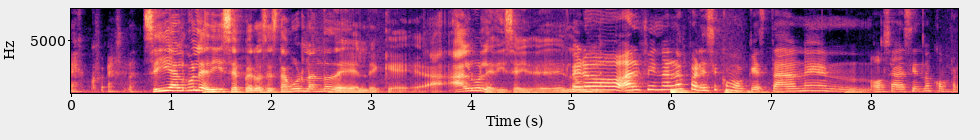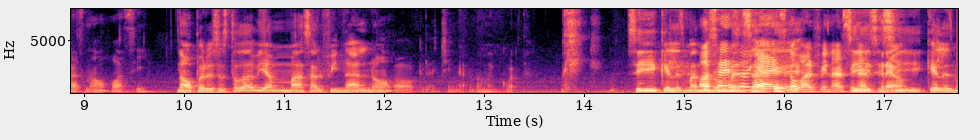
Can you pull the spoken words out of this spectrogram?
me acuerdo. Sí, algo le dice, pero se está burlando de él, de que a- algo le dice. eh, es Pero al final aparece como que están en, o sea, haciendo compras, ¿no? O así. No, pero eso es todavía más al final, ¿no? Oh, que la chingada, no me acuerdo. Sí, que les mandan O sea, un eso mensaje. ya es como al final, Sí, final, sí, creo. sí, que les Pero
